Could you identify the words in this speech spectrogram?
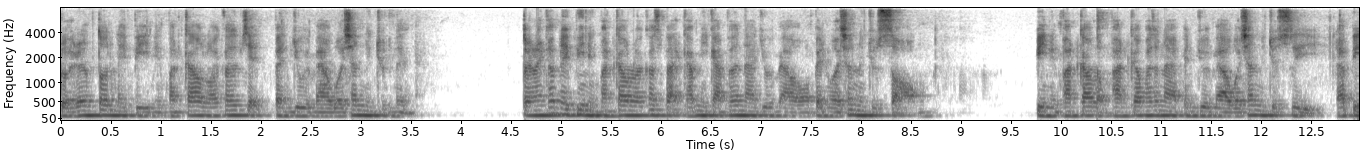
โดยเริ่มต้นในปี 1997 เป็น UML เวอร์ชัน1.1 จากนั้นครับในปี 1998 ครับมีการพัฒนา UML เป็นเวอร์ชัน1.2 ปี 1900 ก็พัฒนาเป็น UML เวอร์ชัน 1.4 และปี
